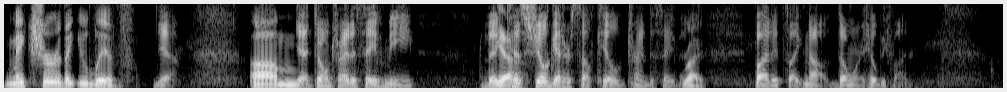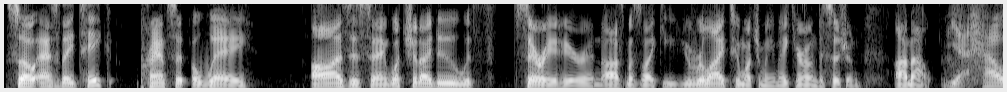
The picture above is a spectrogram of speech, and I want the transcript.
make sure that you live. Yeah, um, yeah. Don't try to save me, because Yeah. she'll get herself killed trying to save him. Right. But it's like, no, don't worry, he'll be fine. So as they take Prancet away, Oz is saying, "What should I do with Saria here?" And Ozma's like, "You, you rely too much on me. Make your own decision. I'm out." Yeah, how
